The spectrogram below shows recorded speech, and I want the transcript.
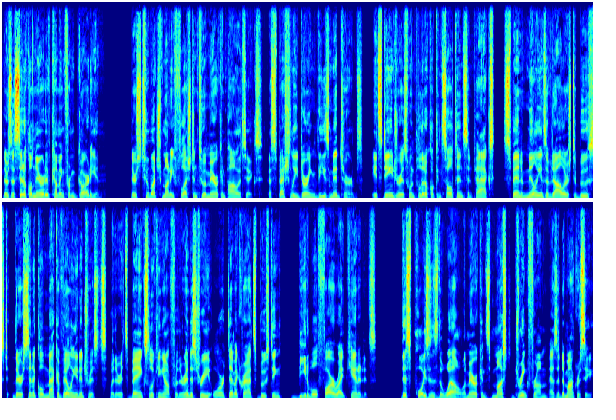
There's a cynical narrative coming from Guardian. There's too much money flushed into American politics, especially during these midterms. It's dangerous when political consultants and PACs spend millions of dollars to boost their cynical Machiavellian interests, whether it's banks looking out for their industry or Democrats boosting beatable far right candidates. This poisons the well Americans must drink from as a democracy.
